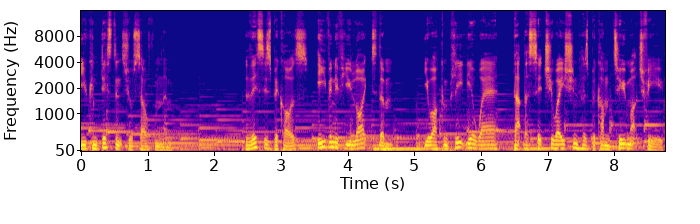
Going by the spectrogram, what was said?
you can distance yourself from them. This is because, even if you liked them, you are completely aware that the situation has become too much for you,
